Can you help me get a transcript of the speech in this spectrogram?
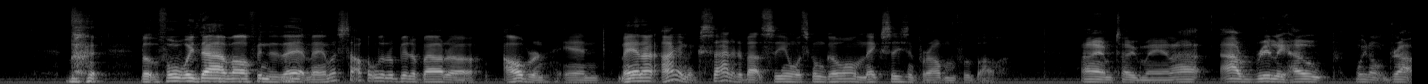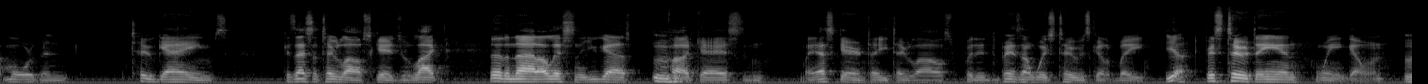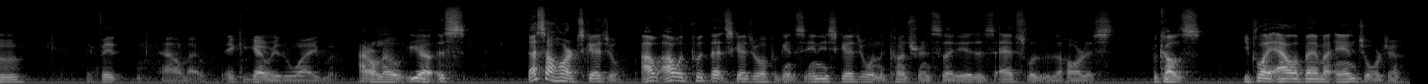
But but before we dive off into that, man, let's talk a little bit about uh, Auburn. And man, I, I am excited about seeing what's going to go on next season for Auburn football. I am too, man. I I really hope we don't drop more than two games because that's a two loss schedule. Like the other night, I listened to you guys' podcast, and man, that's guaranteed two loss. But it depends on which two it's going to be. Yeah. If it's two at the end, we ain't going. hmm If it, I don't know. It could go either way, but I don't know. Yeah, it's that's a hard schedule. I, I would put that schedule up against any schedule in the country and say it is absolutely the hardest because you play Alabama and Georgia.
